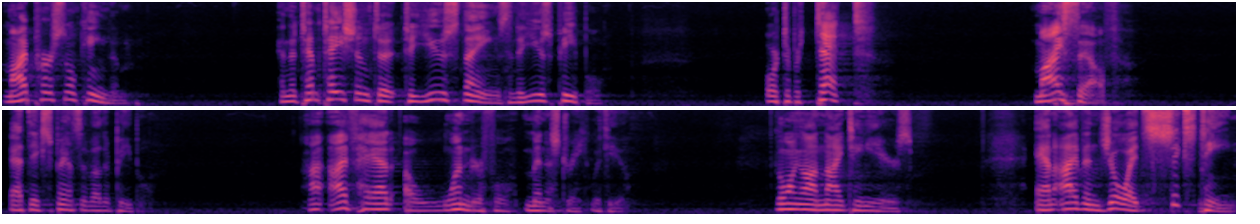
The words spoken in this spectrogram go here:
my personal kingdom, and the temptation to, to use things and to use people or to protect myself at the expense of other people. I, I've had a wonderful ministry with you, going on 19 years. And I've enjoyed 16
